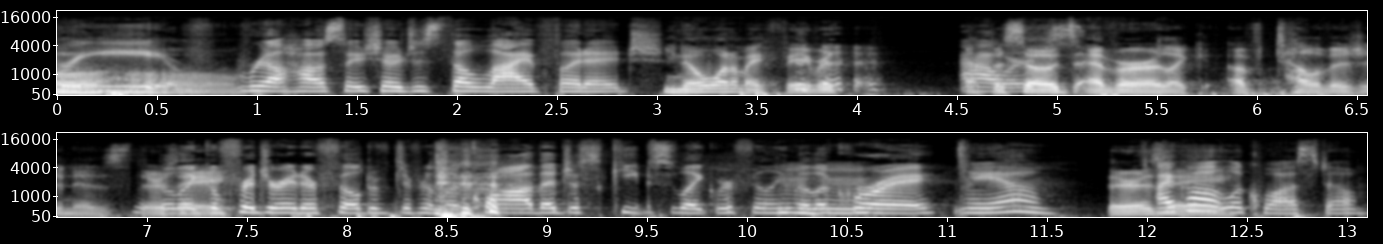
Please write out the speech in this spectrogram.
every Real Housewives show, just the live footage. You know, one of my favorite Hours. episodes ever, like of television, is there's Or like a a refrigerator filled with different LaCroix that just keeps like refilling the mm-hmm. LaCroix. Yeah, there is I call a it LaCroix still.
